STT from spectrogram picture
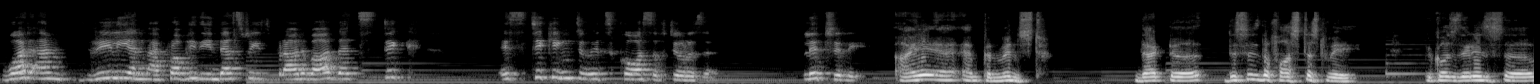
what I'm really, and probably the industry is proud about, that STIC is sticking to its course of tourism. Literally. I uh, am convinced that uh, this is the fastest way because there is uh,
